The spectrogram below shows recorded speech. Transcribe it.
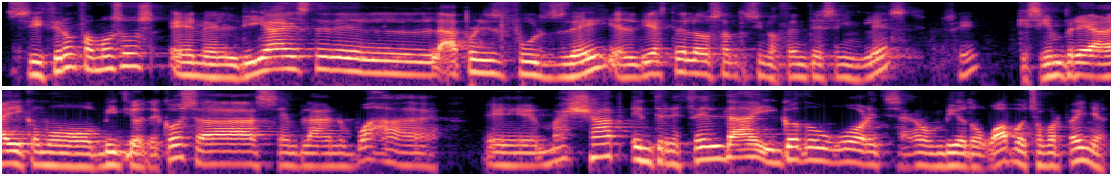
Se hicieron famosos en el día este del April Fool's Day, el día este de los Santos Inocentes en inglés, ¿Sí? que siempre hay como vídeos de cosas, en plan, ¡guau! Eh, mashup entre Zelda y God of War, y te sacaron un vídeo todo guapo hecho por Peña.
